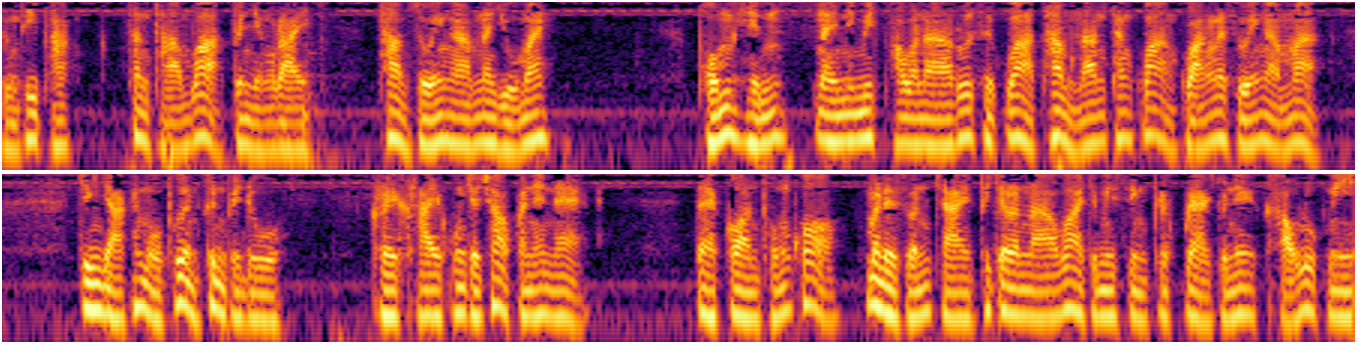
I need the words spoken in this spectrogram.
ถึงที่พัก ท่านถามว่าเป็นอย่างไรถ้ำสวยงามน่าอยู่ไหม ผมเห็นในนิมิตภาวนารู้สึกว่าถ้ำนั้นทั้งกว้างขวางและสวยงามมาก จึงอยากให้หมู่เพื่อนขึ้นไปดู ใครๆคงจะชอบกันแน่ๆ แต่ก่อนผมก็ไม่ได้สนใจพิจารณาว่าจะมีสิ่งแปลกๆอยู่ในเขาลูกนี้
